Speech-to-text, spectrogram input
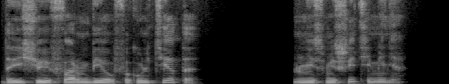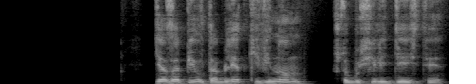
да еще и фармбиофакультета, не смешите меня. Я запил таблетки вином, чтобы усилить действие.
